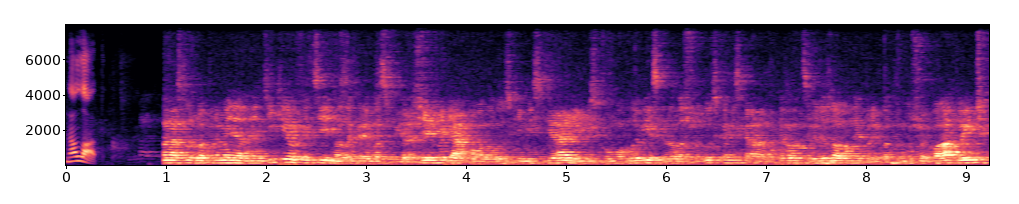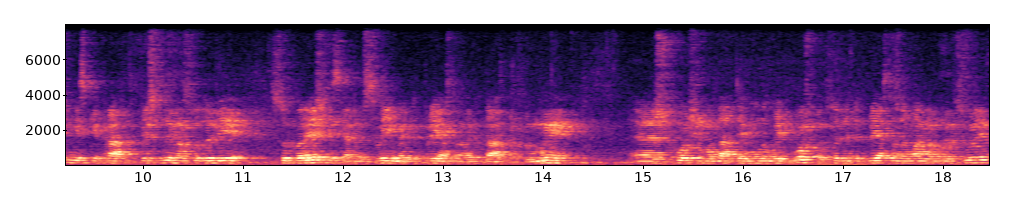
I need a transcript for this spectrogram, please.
на лад. Наша служба приміняла не тільки офіційно закрила свій, а ще й подякувала Луцькій міській раді і міському голові. Сказала, що Луцька міська рада показала цивілізований приклад, тому що багато інших міських рад пішли на судові суперечки, скажімо, своїми підприємствами транспорту. Ми е, ж хочемо дати йому новий поштовх. Сьогодні підприємство нормально працює.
